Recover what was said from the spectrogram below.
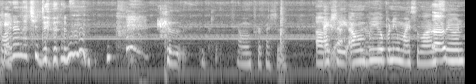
Why did I let you do this? Because I'm a professional. Oh, Actually, yeah, I I'm gonna be opening my salon Uh, soon.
